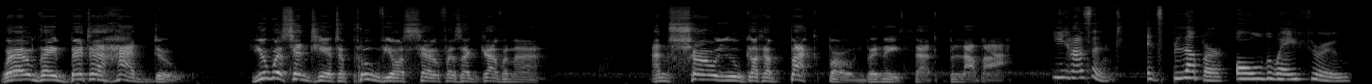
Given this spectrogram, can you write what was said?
Well, they better had do. You were sent here to prove yourself as a governor. And show you've got a backbone beneath that blubber. He hasn't. It's blubber all the way through.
